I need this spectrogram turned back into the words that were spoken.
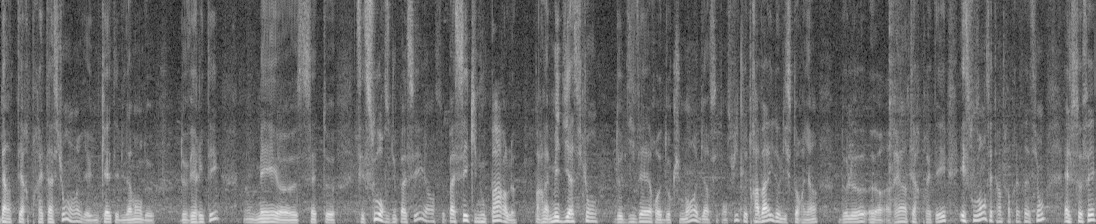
d'interprétation, hein. il y a une quête évidemment de, vérité, mais euh, ces sources du passé, hein, ce passé qui nous parle par la médiation de divers euh, documents, eh bien, c'est ensuite le travail de l'historien de le réinterpréter. Et souvent, cette interprétation, elle se fait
